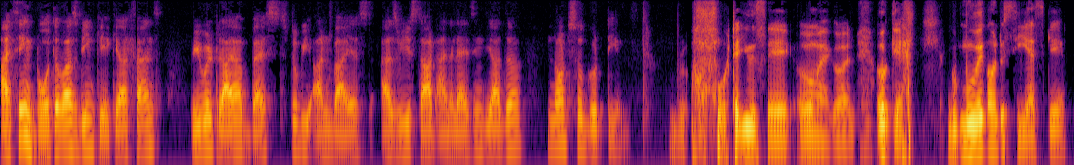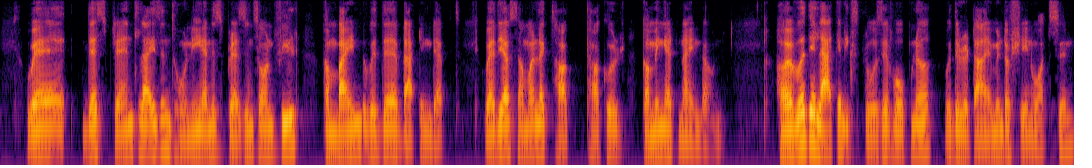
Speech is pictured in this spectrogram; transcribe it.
I think both of us being KKR fans, we will try our best to be unbiased as we start analyzing the other not so good teams. Bro, what are you saying? Oh my god. Okay. Moving on to CSK, where their strength lies in Dhoni and his presence on field combined with their batting depth, where they have someone like Thakur coming at nine down. However, they lack an explosive opener with the retirement of Shane Watson,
